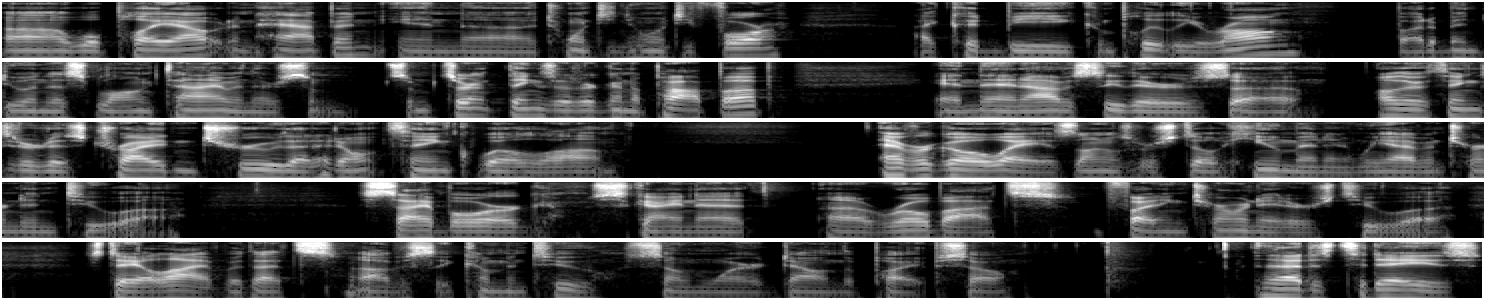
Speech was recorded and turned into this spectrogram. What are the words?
uh, will play out and happen in uh, 2024. I could be completely wrong, but I've been doing this a long time, and there's some some certain things that are going to pop up, and then obviously there's uh, other things that are just tried and true that I don't think will um, ever go away as long as we're still human and we haven't turned into uh, cyborg, Skynet uh, robots fighting Terminators to uh, stay alive. But that's obviously coming too somewhere down the pipe. So that is today's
